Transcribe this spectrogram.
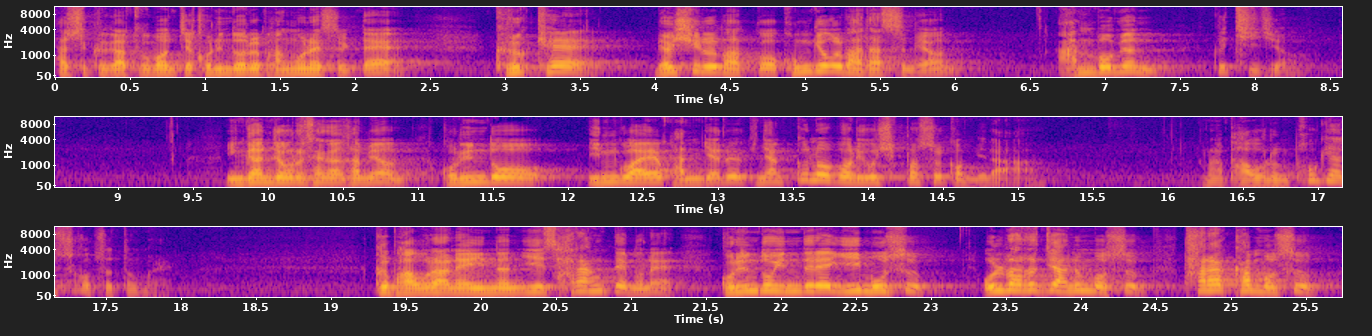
사실 그가 두 번째 고린도를 방문했을 때 그렇게 멸시를 받고 공격을 받았으면 안 보면 끝이죠. 인간적으로 생각하면 고린도인과의 관계를 그냥 끊어버리고 싶었을 겁니다. 그러나 바울은 포기할 수가 없었던 거예요. 그 바울 안에 있는 이 사랑 때문에 고린도인들의 이 모습, 올바르지 않은 모습, 타락한 모습,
